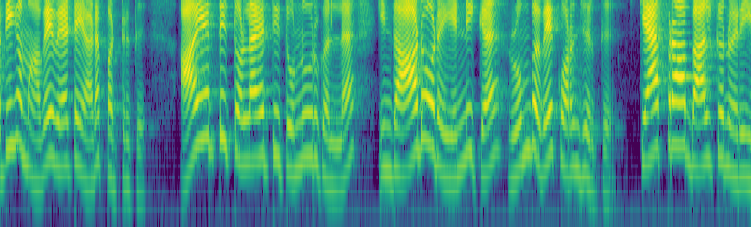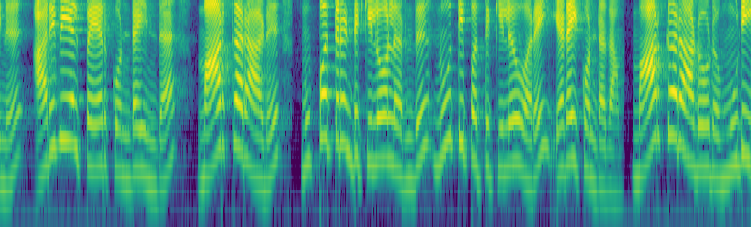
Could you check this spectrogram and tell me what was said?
அதிகமாகவே வேட்டையாடப்பட்டிருக்கு. ஆயிரத்தி தொள்ளாயிரத்தி தொண்ணூறுகளில் இந்த ஆடோட எண்ணிக்கை ரொம்பவே குறைஞ்சிருக்கு. கேப்ரா பால்கனரின்னு அறிவியல் பெயர் கொண்ட இந்த மார்க்கர் ஆடு முப்பத்தி ரெண்டு கிலோலேருந்து நூற்றி பத்து கிலோ வரை எடை கொண்டதாம். மார்க்கர் ஆடோட முடி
